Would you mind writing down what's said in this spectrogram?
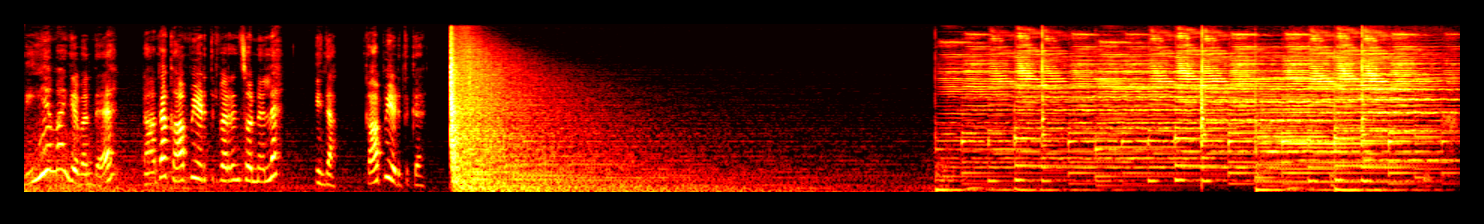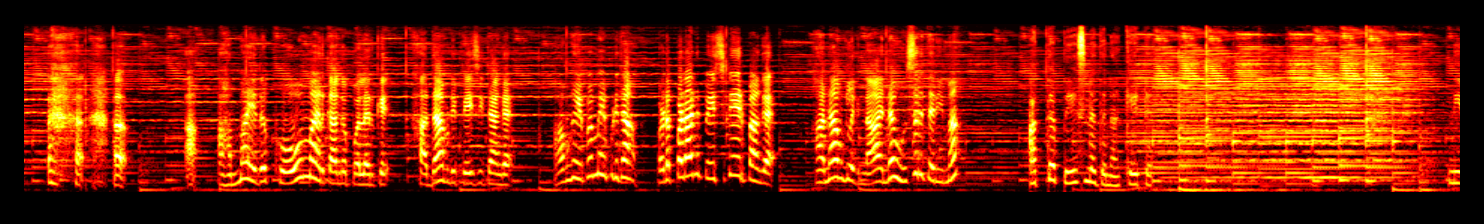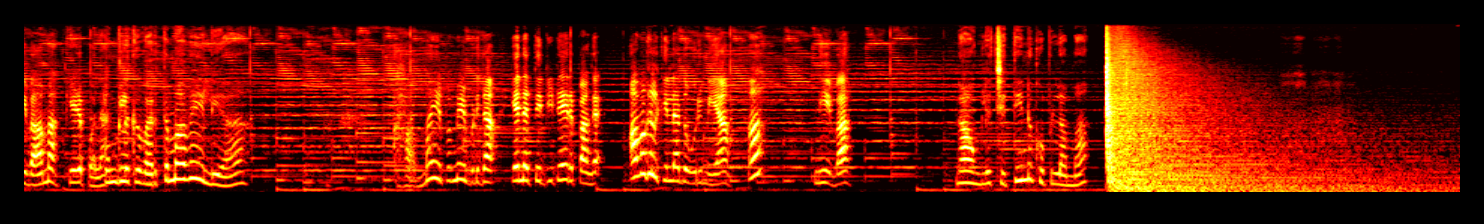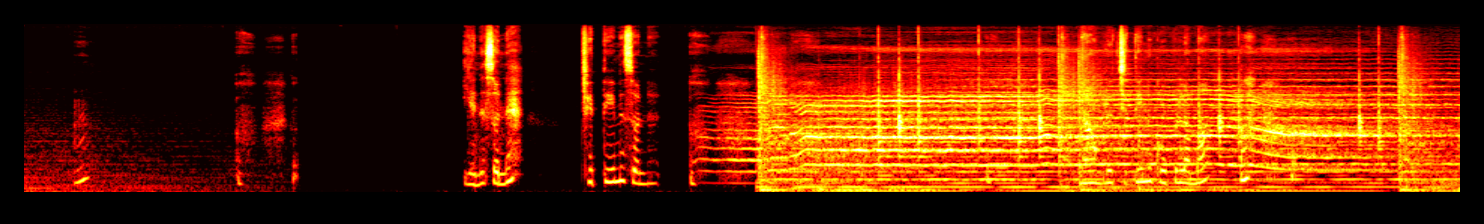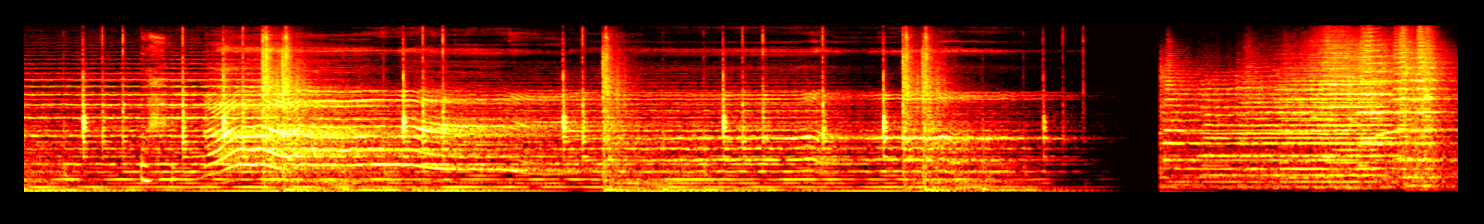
நீ ஏமா இங்க வந்த? நான் தான் காப்பி எடுத்துட்டு வரேன்னு சொன்னேன்ல. இந்தா. காப்பி எடுத்துக்க. அம்மா ஏதோ கோவமா இருக்காங்க போல இருக்கு. அதான் அப்படி பேசிட்டாங்க. அவங்க எப்பவுமே இப்படிதான் படப்படான்னு பேசிட்டே இருப்பாங்க. ஆனா அவங்களுக்கு நான் என்ன உசுறு தெரியுமா? அத்தை பேசினதை நான் கேட்டேன். நீ வாமா கீழே போலாம். உங்களுக்கு வருத்தமாவே இல்லையா? அம்மா எப்பவுமே இப்படிதான். என்ன திட்டிட்டே இருப்பாங்க. அவங்களுக்கு இல்லாத உரிமையா? நீ வா. நான் உங்களை சித்தின்னு கூப்பிடலாமா? என்ன சொன்ன? சித்தின்னு சொன்னேன் நான் உங்களை சித்தின்னு கூப்பிடலாமா?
